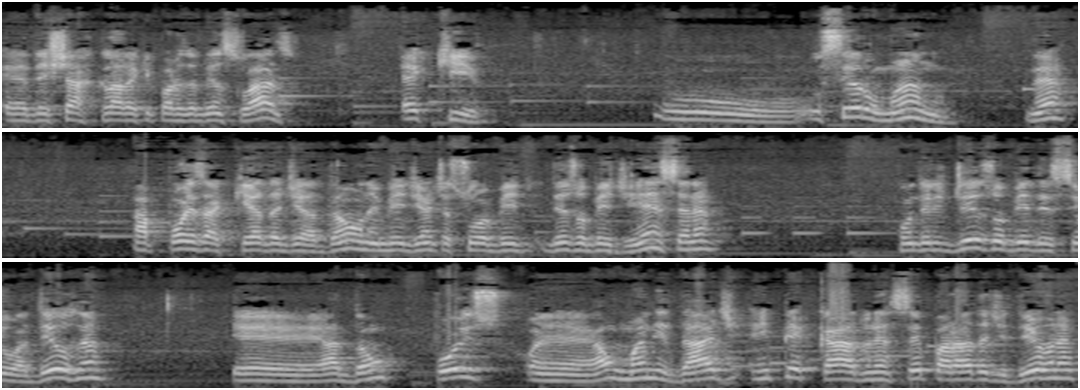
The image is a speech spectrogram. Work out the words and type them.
é, deixar claro aqui para os abençoados é que o, o ser humano, né, após a queda de Adão, né, mediante a sua desobediência, né, quando ele desobedeceu a Deus, né, é, Adão pôs é, a humanidade em pecado, né, separada de Deus, né,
